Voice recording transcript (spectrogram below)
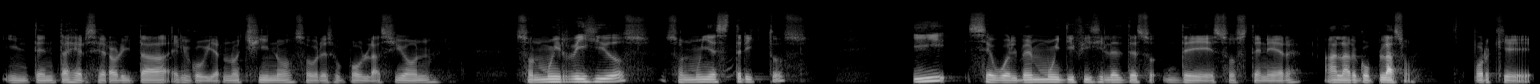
intenta ejercer ahorita el gobierno chino sobre su población son muy rígidos, son muy estrictos y se vuelven muy difíciles de, sostener a largo plazo porque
